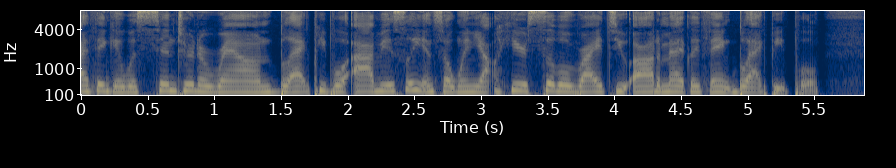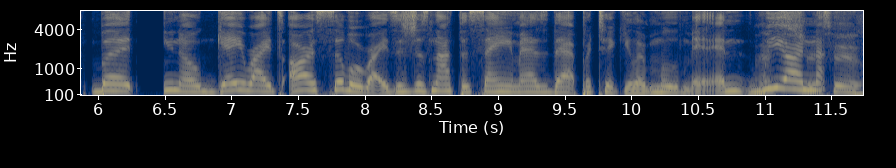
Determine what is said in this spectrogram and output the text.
I think it was centered around black people, obviously. And so when y'all hear civil rights, you automatically think black people. But, you know, gay rights are civil rights. It's just not the same as that particular movement. And we are not too.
